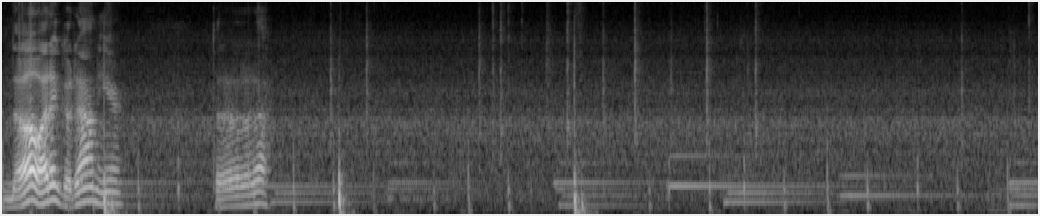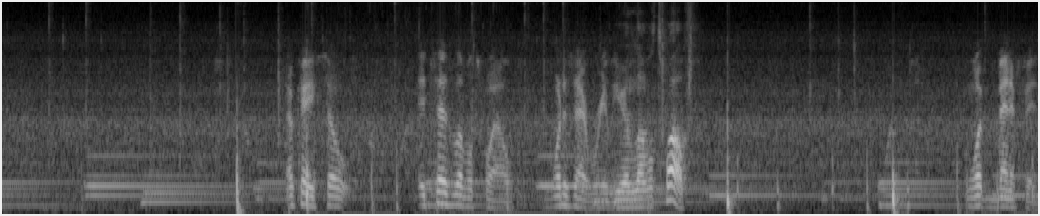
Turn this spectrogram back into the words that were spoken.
No, I didn't go down here. Da da da da. Okay, so it says level 12. What does that really You're mean? level 12. What benefits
